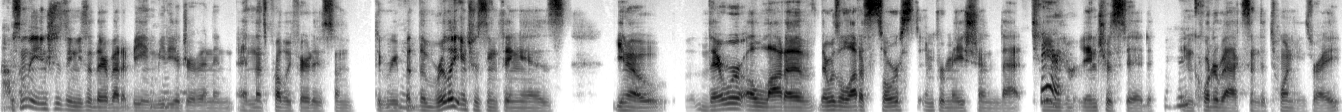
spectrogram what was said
There's something interesting you said there about it being Mhm. media driven, and and that's probably fair to some degree. Mhm. But the really interesting thing is, you know, there were a lot of there was a lot of sourced information that teams Fair. were interested Mhm. in quarterbacks in the 20s, right?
